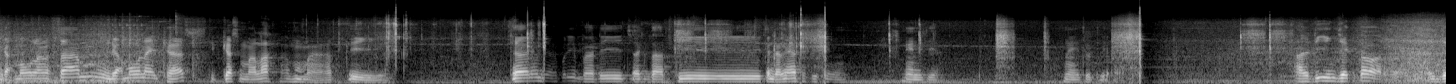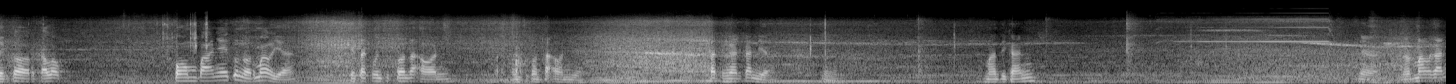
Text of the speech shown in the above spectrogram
nggak mau langsam nggak mau naik gas digas malah mati. Dan udah pribadi cek tadi kendalanya ada di sini. Nah, ini dia. Nah itu dia. Ada di injektor. Injektor kalau pompanya itu normal ya. Kita kunci kontak on. Kunci kontak on ya. Kita dengarkan ya. Nih. matikan Nah, normal kan?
